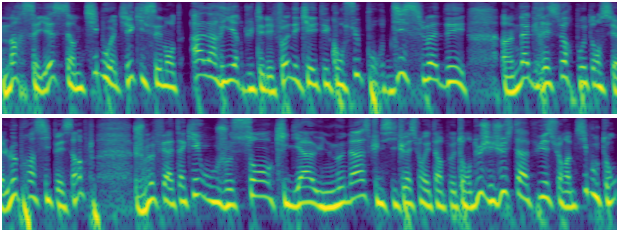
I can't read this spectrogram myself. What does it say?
marseillaise, c'est un petit boîtier qui s'aimante à l'arrière du téléphone et qui a été conçu pour dissuader un agresseur potentiel. Le principe est simple, je me fais attaquer ou je sens qu'il y a une menace, qu'une situation est un peu tendue, j'ai juste à appuyer sur un petit bouton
